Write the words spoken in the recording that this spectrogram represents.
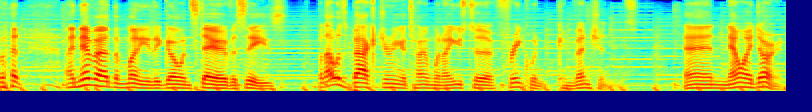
but I never had the money to go and stay overseas. But that was back during a time when I used to frequent conventions. And now I don't.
